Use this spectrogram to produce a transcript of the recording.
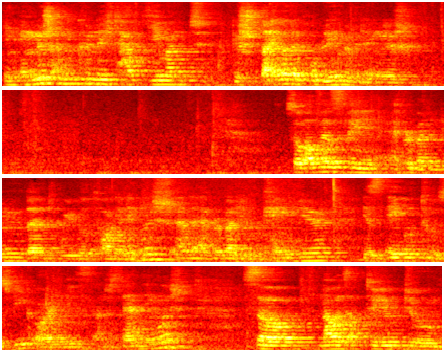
in Englisch angekündigt. Hat jemand gesteigerte Probleme mit Englisch? So obviously everybody knew that we will talk in English and everybody who came here is able to speak or at least understand English. So now it's up to you to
